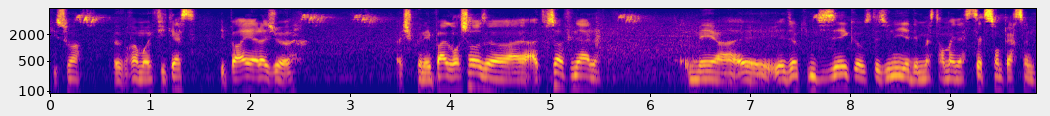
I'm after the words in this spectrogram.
qui soit euh, vraiment efficace. Et pareil, là, je je connais pas grand-chose à, tout ça au final. Mais il y a des gens qui me disaient qu'aux États-Unis, il y a des masterminds à 700 personnes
